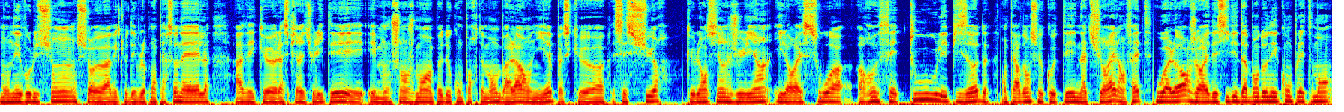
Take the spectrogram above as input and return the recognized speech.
mon évolution sur, avec le développement personnel, avec euh, la spiritualité et, mon changement un peu de comportement, bah là on y est parce que euh, c'est sûr que l'ancien Julien, il aurait soit refait tout l'épisode en perdant ce côté naturel en fait, ou alors j'aurais décidé d'abandonner complètement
